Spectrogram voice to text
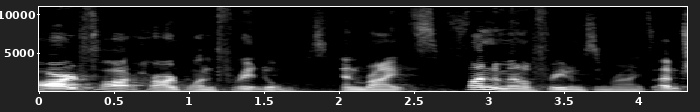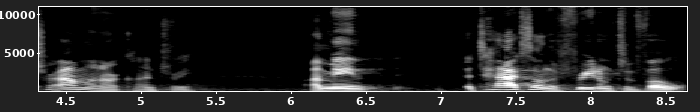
hard fought, hard won freedoms and rights, fundamental freedoms and rights. I'm traveling our country. I mean, attacks on the freedom to vote.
